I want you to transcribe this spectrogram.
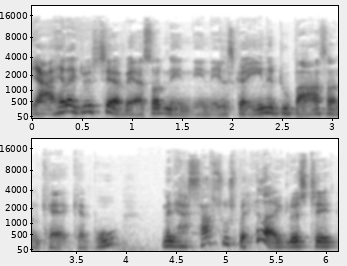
Jeg har heller ikke lyst til at være sådan en, en elskerinde, du bare sådan kan, kan bruge. Men jeg har saftsusme heller ikke lyst til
